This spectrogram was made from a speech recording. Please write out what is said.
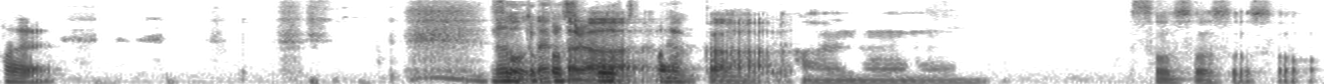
はい。そう、だから、なんか、あの、そうそうそうそ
